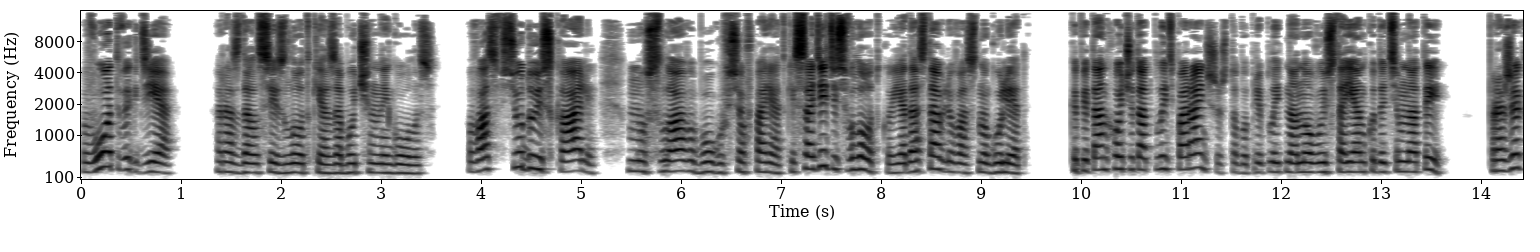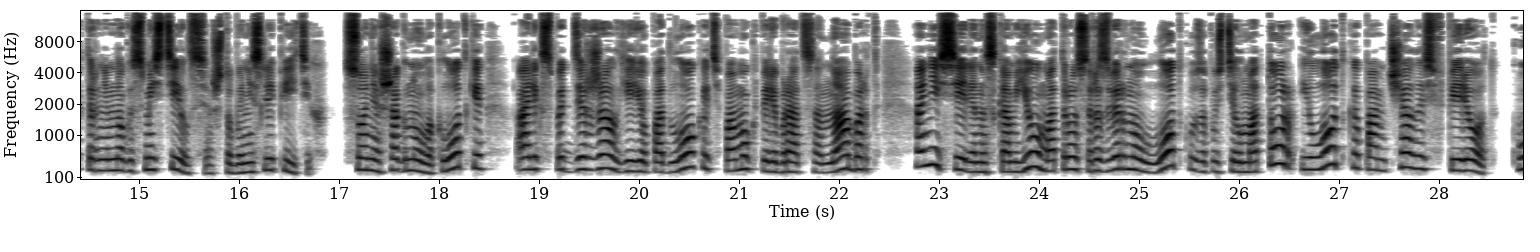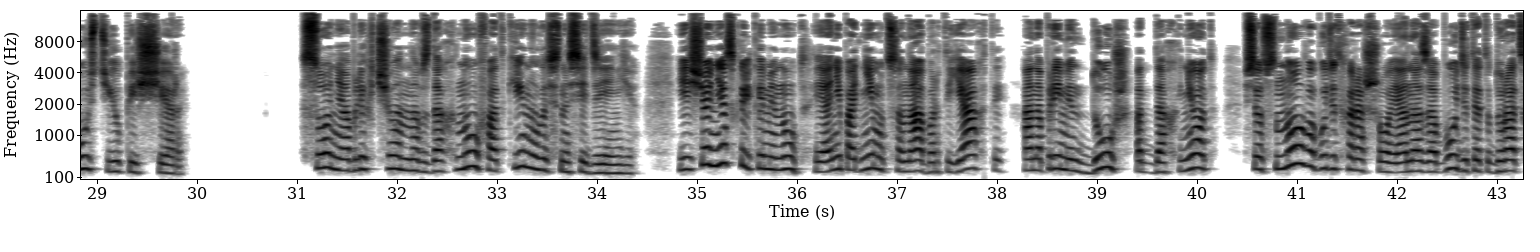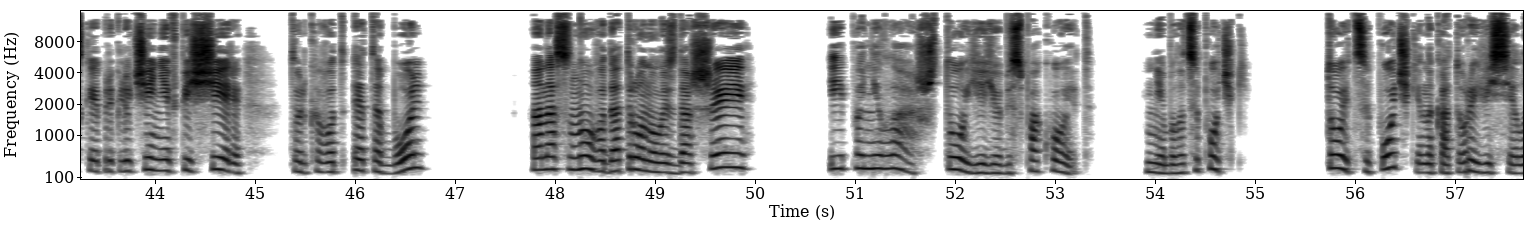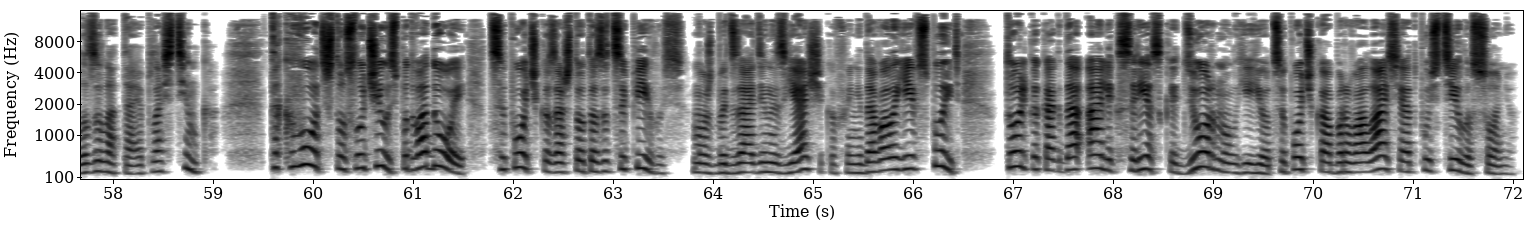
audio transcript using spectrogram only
«Вот вы где!» — раздался из лодки озабоченный голос. «Вас всюду искали. Ну, слава богу, все в порядке. Садитесь в лодку, я доставлю вас на гулет. Капитан хочет отплыть пораньше, чтобы приплыть на новую стоянку до темноты». Прожектор немного сместился, чтобы не слепить их. Соня шагнула к лодке, Алекс поддержал ее под локоть, помог перебраться на борт. Они сели на скамью, матрос развернул лодку, запустил мотор, и лодка помчалась вперед, к устью пещеры. Соня, облегченно вздохнув, откинулась на сиденье. Еще несколько минут, и они поднимутся на борт яхты, она примет душ, отдохнет, все снова будет хорошо, и она забудет это дурацкое приключение в пещере. Только вот эта боль... Она снова дотронулась до шеи и поняла, что ее беспокоит. Не было цепочки той цепочки, на которой висела золотая пластинка. Так вот, что случилось под водой. Цепочка за что-то зацепилась, может быть, за один из ящиков, и не давала ей всплыть. Только когда Алекс резко дернул ее, цепочка оборвалась и отпустила Соню.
